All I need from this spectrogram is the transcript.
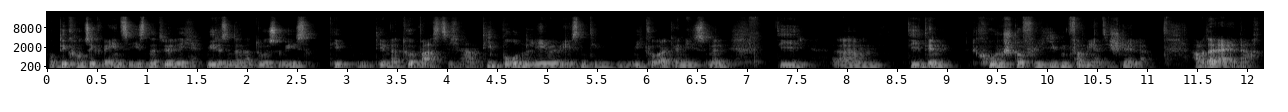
Und die Konsequenz ist natürlich, wie das in der Natur so ist, die, die Natur passt sich an. Die Bodenlebewesen, die Mikroorganismen, die, ähm, die den Kohlenstoff lieben, vermehrt sich schneller. Aber der Reihe nach.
